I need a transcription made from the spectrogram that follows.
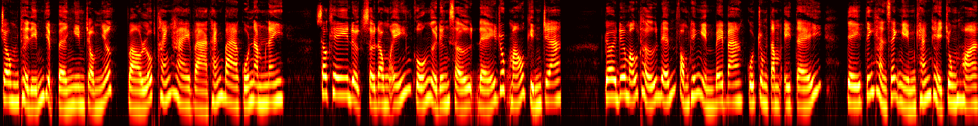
trong thời điểm dịch bệnh nghiêm trọng nhất vào lúc tháng 2 và tháng 3 của năm nay – sau khi được sự đồng ý của người đương sự để rút máu kiểm tra, rồi đưa mẫu thử đến phòng thí nghiệm B3 của trung tâm y tế để tiến hành xét nghiệm kháng thể Trung Hoa.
